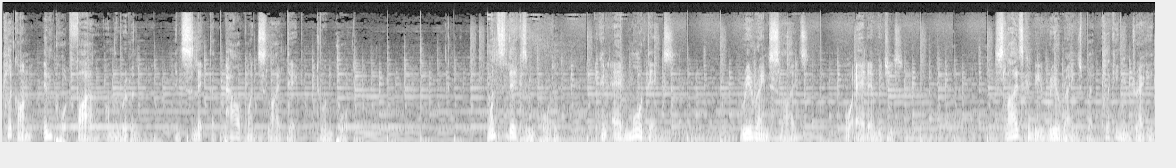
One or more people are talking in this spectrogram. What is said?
Click on Import File on the ribbon and select the PowerPoint slide deck to import. Once the deck is imported, you can add more decks, rearrange slides, or add images. Slides can be rearranged by clicking and dragging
